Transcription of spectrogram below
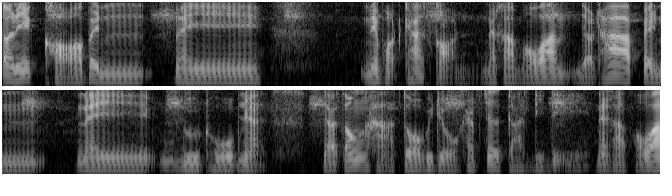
ตอนนี้ขอเป็นในในพอดแคสต์ก่อนนะครับ เพราะว่าเดี๋ยวถ้าเป็นใน YouTube เนี่ยเดี๋ยวต้องหาตัว video capture card ดีๆนะครับ เพราะว่า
